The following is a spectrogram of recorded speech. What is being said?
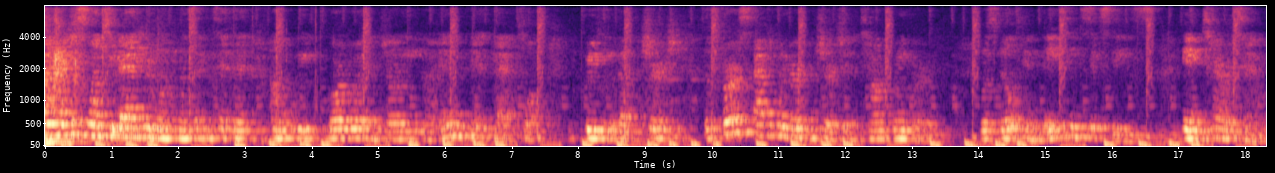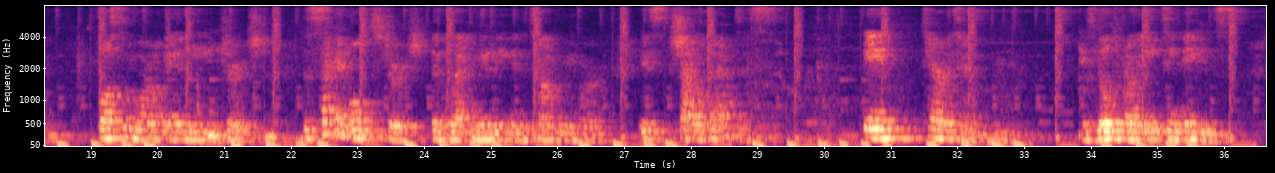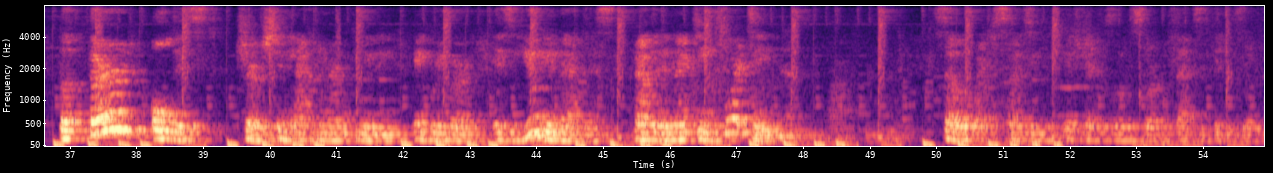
Tony, I just want to add here one, one second, said that, um, we, Barbara and Johnny, uh, and, and Pat talked briefly about the church. The first African-American church in the town of Greenburgh was built in eighteen sixties in Tarrytown, Foster Memorial AME Church. The second oldest church in the black community in the town of Greenburgh in Tarrytown. It was built around the eighteen eighties. The third oldest church in the African American community in Greenburgh is Union Baptist, founded in nineteen fourteen. So I just wanted to interject those little historical facts and figures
